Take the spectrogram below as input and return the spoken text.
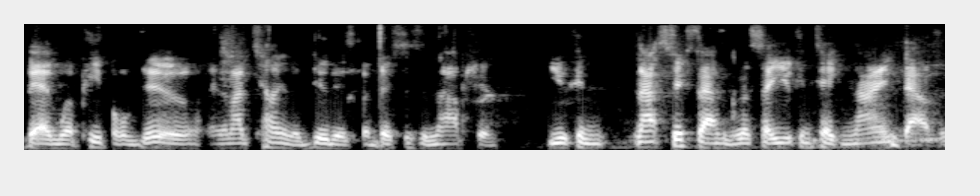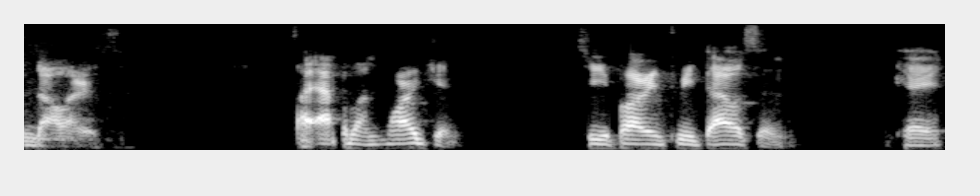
Then what people do, and I'm not telling you to do this, but this is an option. You can not 6,000, let's say you can take $9,000 by Apple on margin. So you're borrowing 3,000, okay?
